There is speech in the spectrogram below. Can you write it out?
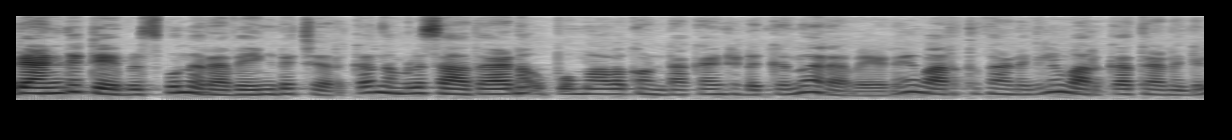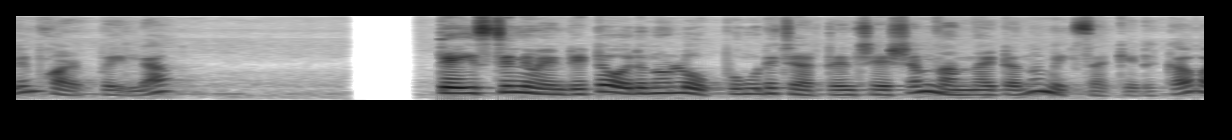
രണ്ട് ടേബിൾ സ്പൂൺ റവയും കൂടെ ചേർക്കാം നമ്മൾ സാധാരണ ഉപ്പുമാവൊക്കെ ഉണ്ടാക്കാനായിട്ട് എടുക്കുന്ന റവയാണ്. വറുത്തതാണെങ്കിലും വറുക്കാത്താണെങ്കിലും കുഴപ്പമില്ല. ടേസ്റ്റിന് വേണ്ടിയിട്ട് ഒരു നുള്ളു ഉപ്പും കൂടി ചേർത്തതിന് ശേഷം നന്നായിട്ടൊന്ന് മിക്സ് ആക്കി എടുക്കാം.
